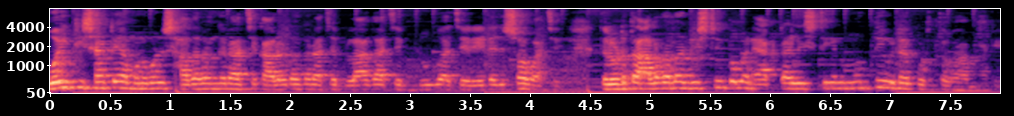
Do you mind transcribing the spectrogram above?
ওই টি-শার্টে মনে করেন সাদা রঙের আছে, কালো রঙের আছে, ব্ল্যাক আছে, ব্লু আছে, রেড আছে সব আছে। তাহলে ওটা তো আলাদা, আলাদা লিস্টিং করবেন। একটা লিস্টিংয়ের মধ্যেই ওইটা করতে হবে আপনাকে।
